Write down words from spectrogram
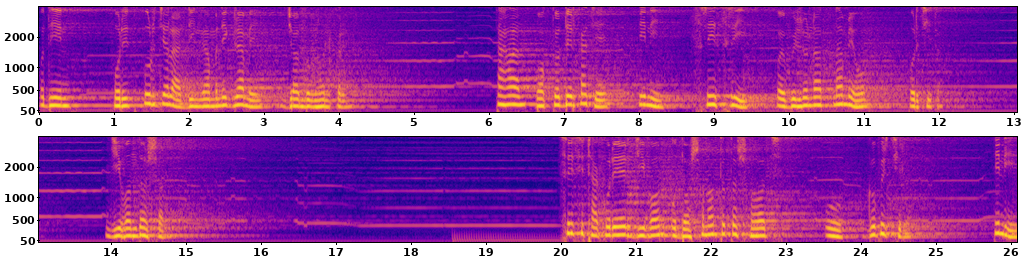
অধীন ফরিদপুর জেলার ডিঙ্গামালি গ্রামে জন্মগ্রহণ করেন। তাহার ভক্তদের কাছে তিনি শ্রী শ্রী কৈবল্যনাথ নামেও পরিচিত। জীবন দর্শন। শ্রী শ্রী ঠাকুরের জীবন ও দর্শন অন্তত সহজ ও গভীর ছিল। তিনি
